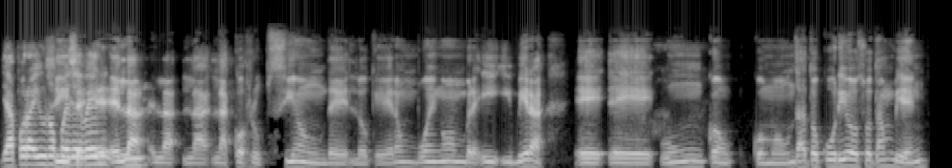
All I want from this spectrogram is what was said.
Ya por ahí uno puede ver. Es la, la, la, corrupción de lo que era un buen hombre. Y, y mira, eh, eh, un, como un dato curioso también,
